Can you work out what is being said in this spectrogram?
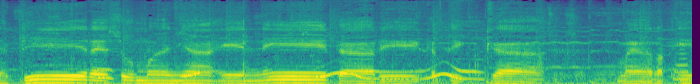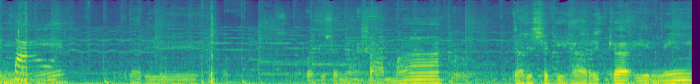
jadi resumenya ini dari ketiga merek ini dari produsen yang sama dari segi harga ini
